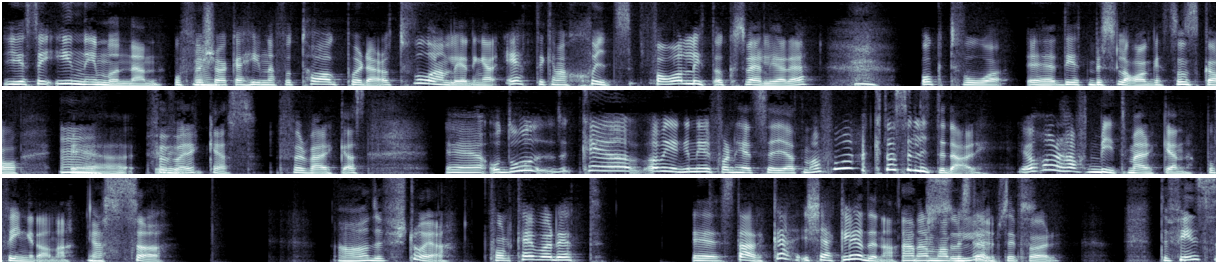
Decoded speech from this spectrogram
ge sig in i munnen och mm. försöka hinna få tag på det där, av två anledningar. Ett, det kan vara skitfarligt att svälja det. Mm. Och två, eh, det är ett beslag som ska mm. eh, förverkas. förverkas. Eh, och då kan jag av egen erfarenhet säga att man får akta sig lite där. Jag har haft bitmärken på fingrarna. Jaså? Ja, det förstår jag. Folk kan ju vara rätt eh, starka i käklederna, Absolut. när de har bestämt sig för... Det finns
